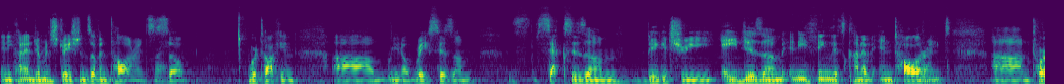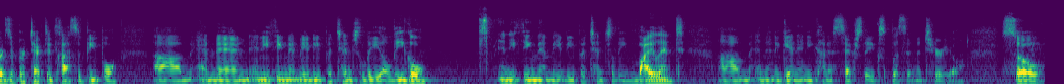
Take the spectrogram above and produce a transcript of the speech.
any kind of demonstrations of intolerance right. so we're talking, um, you know, racism, sexism, bigotry, ageism, anything that's kind of intolerant right. um, towards a protected class of people, um, and then anything that may be potentially illegal anything that may be potentially violent, um, and then again, any kind of sexually explicit material. So,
